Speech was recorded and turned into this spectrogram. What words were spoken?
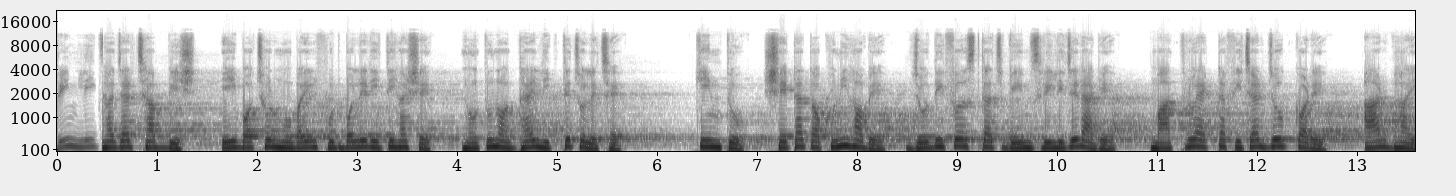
ড্রিম লিগ হাজার ছাব্বিশ, এই বছর মোবাইল ফুটবলের ইতিহাসে নতুন অধ্যায় লিখতে চলেছে। কিন্তু সেটা তখনই হবে যদি ফার্স্ট টাচ গেমস রিলিজের আগে মাত্র একটা ফিচার যোগ করে। আর ভাই,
